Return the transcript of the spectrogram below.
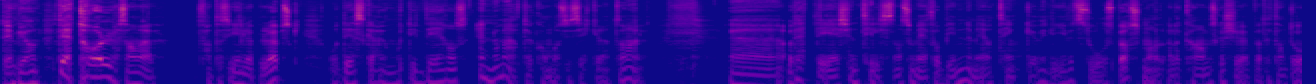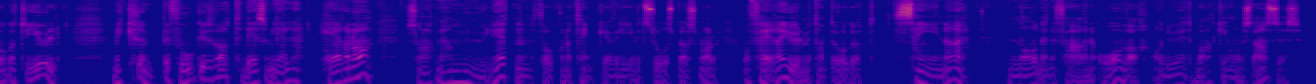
Det er en bjørn. Det er et troll! sa han vel. Fantasien løper løpsk, og det skal jo motivere oss enda mer til å komme oss i sikkerhet. han vel. Uh, og dette er ikke en tilstand som vi forbinder med å tenke over livets store spørsmål, eller hva vi skal kjøpe til tante Ågot til jul. Vi krymper fokuset vårt til det som gjelder her og nå, sånn at vi har muligheten for å kunne tenke over livets store spørsmål og feire jul med tante Ågot seinere, når denne faren er over og du er tilbake i homostasis.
